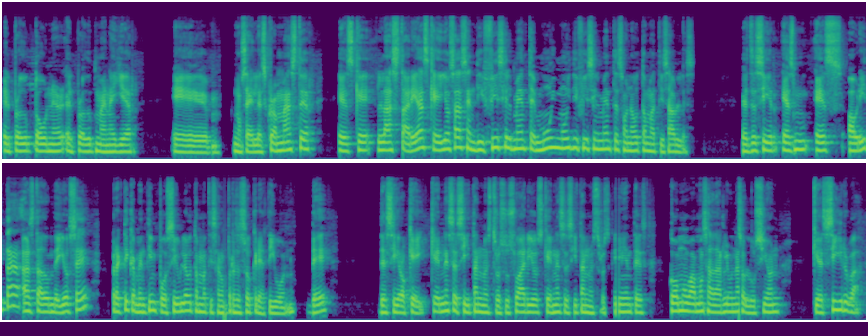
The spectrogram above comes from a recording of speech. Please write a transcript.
el product owner, el product manager, eh, no sé, el scrum master? Es que las tareas que ellos hacen difícilmente, muy, muy difícilmente son automatizables. Es decir, es, es ahorita, hasta donde yo sé, prácticamente imposible automatizar un proceso creativo, ¿no? De decir, ok, ¿qué necesitan nuestros usuarios? ¿Qué necesitan nuestros clientes? ¿Cómo vamos a darle una solución que sirva?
